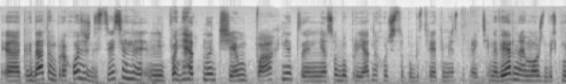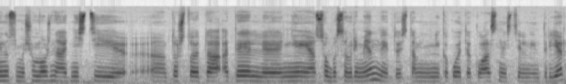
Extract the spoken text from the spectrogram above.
когда там проходишь, действительно непонятно, чем пахнет, не особо приятно, хочется побыстрее это место пройти. Наверное, может быть, к минусам еще можно отнести э, то, что это отель не особо современный, то есть там не какой-то классный стильный интерьер,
